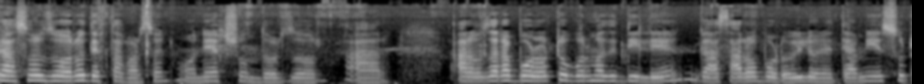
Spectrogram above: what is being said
গাছের জ্বরও দেখতে পারছেন অনেক সুন্দর জ্বর আর আর যারা বড় টবর মাঝে দিলে গাছ আরও বড় হইল না আমি ছোট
